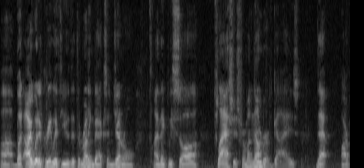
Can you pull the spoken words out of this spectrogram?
Uh, but I would agree with you that the running backs in general, I think we saw flashes from a number of guys that are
